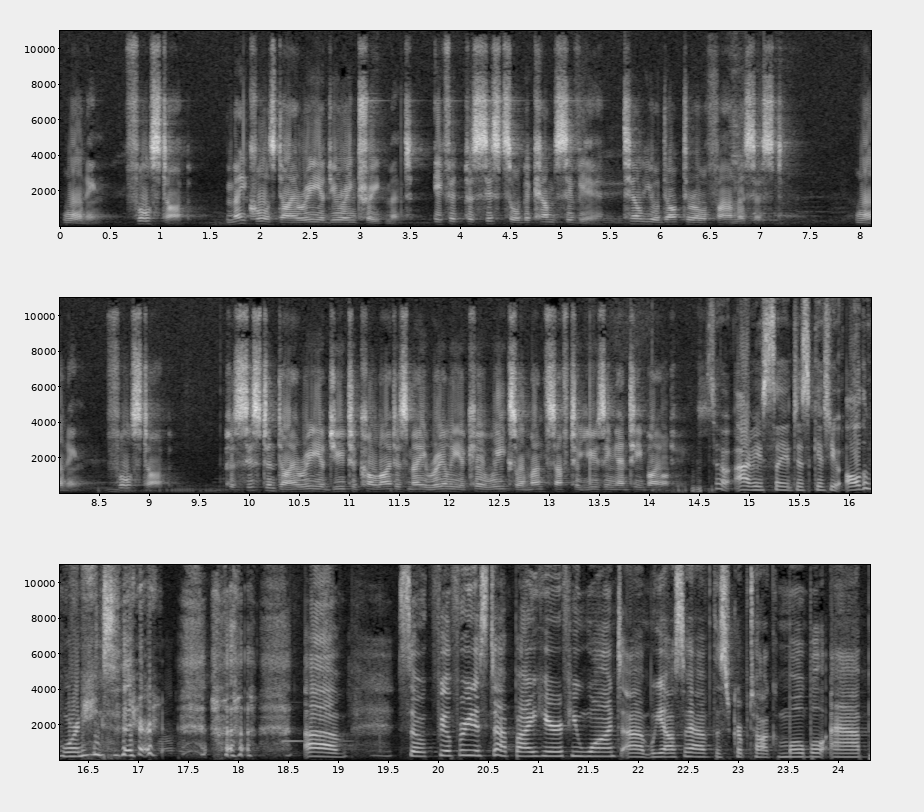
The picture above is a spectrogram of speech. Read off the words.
Warning. Full stop. May cause diarrhea during treatment. If it persists or becomes severe, tell your doctor or pharmacist. Warning. Full stop. Persistent diarrhea due to colitis may rarely occur weeks or months after using antibiotics. So obviously, it just gives you all the warnings there. um, so feel free to stop by here if you want. Uh, we also have the Script Talk mobile app.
